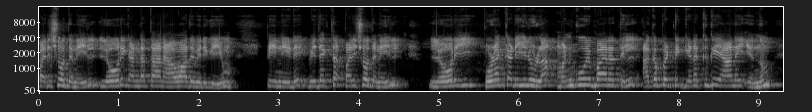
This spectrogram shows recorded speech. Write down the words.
പരിശോധനയിൽ ലോറി കണ്ടെത്താനാവാതെ വരികയും പിന്നീട് വിദഗ്ധ പരിശോധനയിൽ ലോറി പുഴക്കടിയിലുള്ള മൺകൂമ്പാരത്തിൽ അകപ്പെട്ട് കിടക്കുകയാണ് എന്നും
